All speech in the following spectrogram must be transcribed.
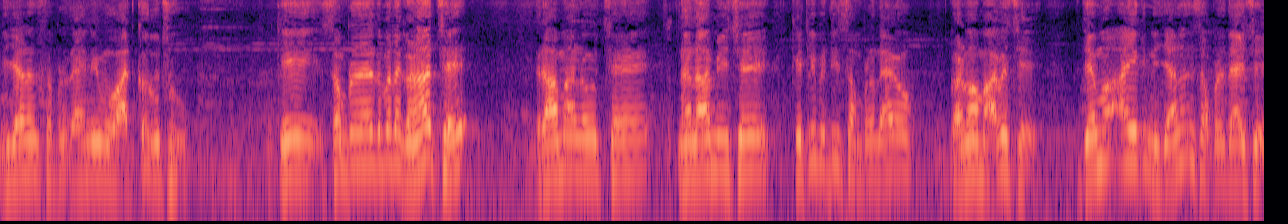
નિજાનંદ સંપ્રદાયની હું વાત કરું છું કે સંપ્રદાય તો બધા ઘણા જ છે રામાનુજ છે નનામી છે કેટલી બધી સંપ્રદાયો ગણવામાં આવે છે જેમાં આ એક નિજાનંદ સંપ્રદાય છે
